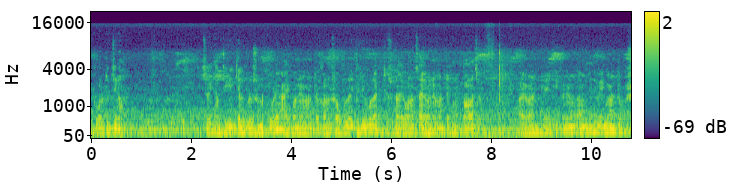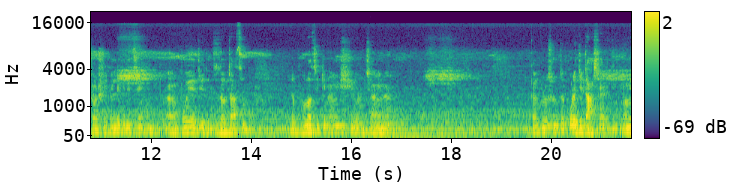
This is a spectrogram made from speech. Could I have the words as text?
equal to zero so এখান থেকে ক্যালকুলেশন করে আই ওয়ানের মানটা, কারণ সবগুলোই ভেরিয়েবল একটা শুধু আই ওয়ান আছে আই ওয়ানের মানটা এখানে পাওয়া যাবে। আই ওয়ানকে এখানে আমি যদি এই মানটা সরাসরি এখানে লিখে দিচ্ছি বইয়ে যে রেজাল্টটা আছে, এটা ভুল আছে কিনা আমি শিওর জানি না। ক্যালকুলেশনটা করে যেটা আসে আর কি। আমি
